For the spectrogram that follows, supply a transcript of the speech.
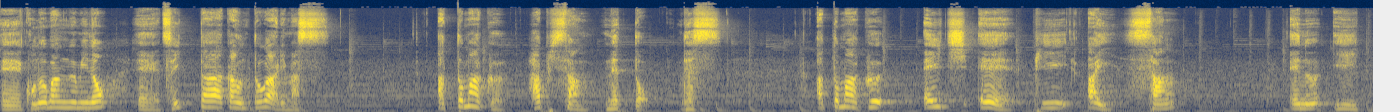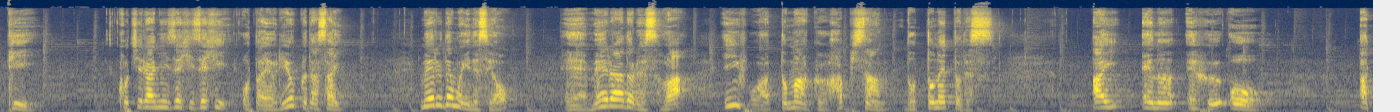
えーこの番組の、えー、ツイッターアカウントがあります。アットマークハピさんネットです。アットマーク HAPI3 NET こちらにぜひぜひお便りをください。メールでもいいですよ、えーメールアドレスは info at mark happy さん .net です。info at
